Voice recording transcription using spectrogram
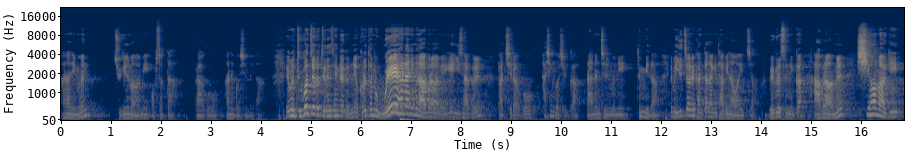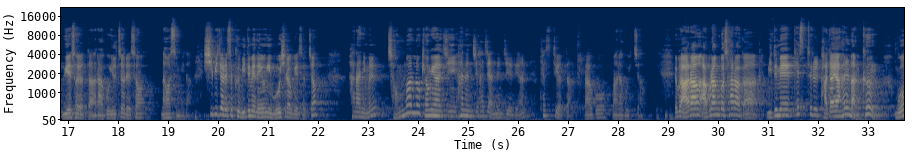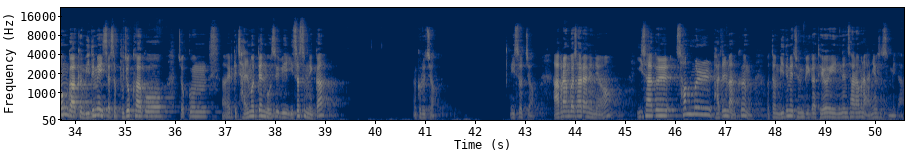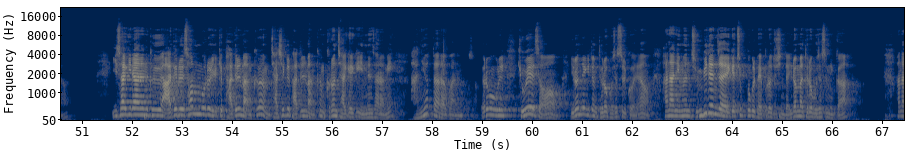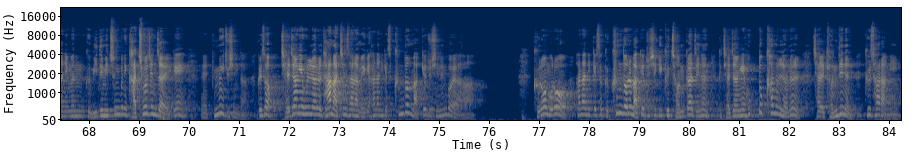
하나님은 죽일 마음이 없었다라고 하는 것입니다. 여러분 두 번째로 드는 생각은요. 그렇다면 왜 하나님은 아브라함에게 이삭을 바치라고 하신 것일까라는 질문이 듭니다. 여러분 1절에 간단하게 답이 나와 있죠. 왜 그렇습니까? 아브라함을 시험하기 위해서였다라고 1절에서 나왔습니다. 12절에서 그 믿음의 내용이 무엇이라고 했었죠? 하나님을 정말로 경외하지 하는지 하지 않는지에 대한 테스트였다라고 말하고 있죠. 여러분 아브라함과 사라가 믿음의 테스트를 받아야 할 만큼 무언가 그 믿음에 있어서 부족하고 조금 아, 이렇게 잘못된 모습이 있었습니까? 그렇죠. 있었죠. 아브라함과 사라는요. 이삭을 선물 받을 만큼 어떤 믿음의 준비가 되어 있는 사람은 아니었었습니다. 이삭이라는 그 아들을 선물을 이렇게 받을 만큼 자식을 받을 만큼 그런 자격이 있는 사람이 아니었다라고 하는 거죠. 여러분 우리 교회에서 이런 얘기 좀 들어보셨을 거예요. 하나님은 준비된 자에게 축복을 베풀어 주신다. 이런 말 들어보셨습니까? 하나님은 그 믿음이 충분히 갖추어진 자에게 예, 분명히 주신다. 그래서 재정의 훈련을 다 마친 사람에게 하나님께서 큰 돈 맡겨 주시는 거야. 그러므로 하나님께서 그 큰 돈을 맡겨주시기 그 전까지는 그 재정의 혹독한 훈련을 잘 견디는 그 사람이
